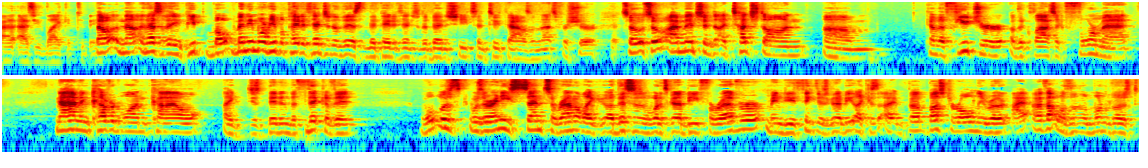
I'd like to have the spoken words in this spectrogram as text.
a- as you'd like it to be. Now, now, and that's the thing. People, many more people paid attention to this than they paid attention to Ben Sheets in 2000. That's for sure. So, so I mentioned, I touched on um, kind of the future of the classic format. Now, having covered one, Kyle, like just been in the thick of it. What was was there any sense around it? Like, oh, this is what it's going to be forever. I mean, do you think there's going to be like? Because Buster Olney wrote, I, I thought was one of the most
